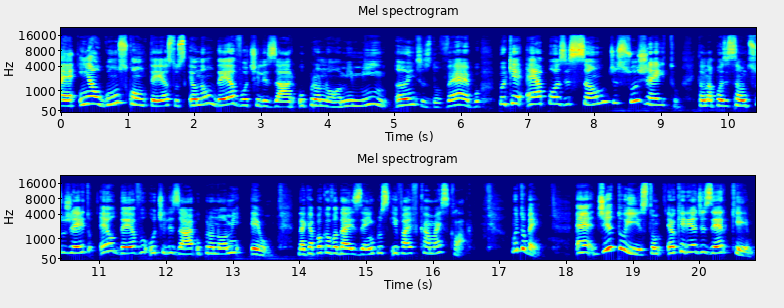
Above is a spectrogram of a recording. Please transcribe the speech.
é, em alguns contextos, eu não devo utilizar o pronome mim antes do verbo, porque é a posição de sujeito. Então, na posição de sujeito, eu devo utilizar o pronome eu. Daqui a pouco eu vou dar exemplos e vai ficar mais claro. Muito bem. É, dito isto, eu queria dizer que,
